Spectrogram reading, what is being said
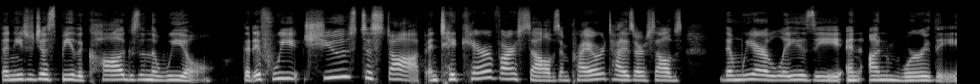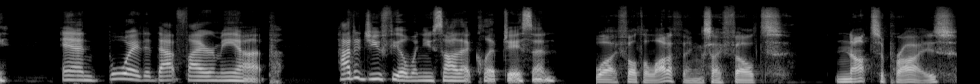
that need to just be the cogs in the wheel. That if we choose to stop and take care of ourselves and prioritize ourselves, then we are lazy and unworthy. And boy, did that fire me up. How did you feel when you saw that clip, Jason? Well, I felt a lot of things. I felt not surprise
